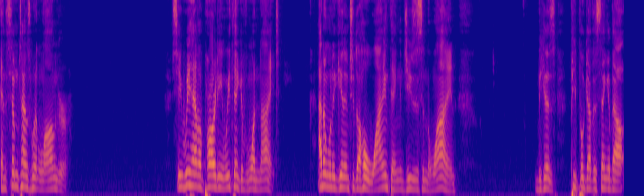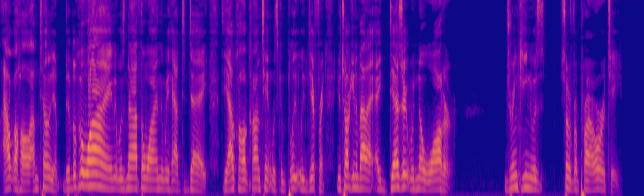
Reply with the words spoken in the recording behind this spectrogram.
and sometimes went longer. See, we have a party and we think of one night. I don't want to get into the whole wine thing, and Jesus and the wine, because people got this thing about alcohol. I'm telling you, biblical wine was not the wine that we have today. The alcohol content was completely different. You're talking about a, a desert with no water. Drinking was sort of a priority.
